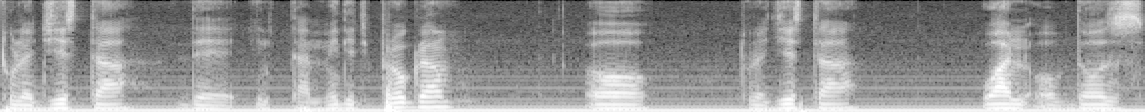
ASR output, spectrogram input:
to register the intermediate program or to register one of those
